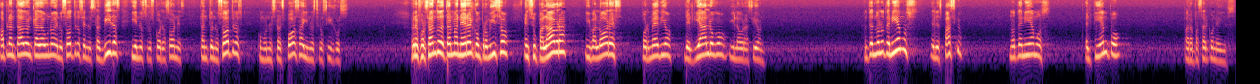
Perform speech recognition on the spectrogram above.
ha plantado en cada uno de nosotros, en nuestras vidas y en nuestros corazones, tanto nosotros como nuestra esposa y nuestros hijos. Reforzando de tal manera el compromiso en su palabra y valores por medio del diálogo y la oración. Antes no lo teníamos, el espacio, no teníamos el tiempo para pasar con ellos.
